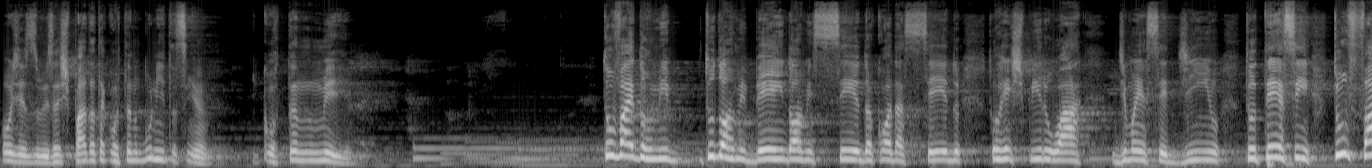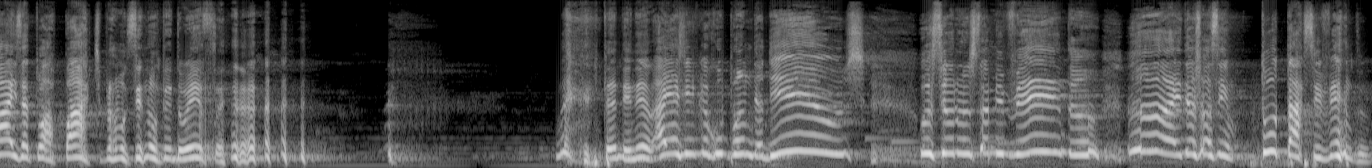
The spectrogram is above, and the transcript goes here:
Ô oh, Jesus, a espada está cortando bonito assim, ó, cortando no meio. Tu vai dormir, tu dorme bem, dorme cedo, acorda cedo, tu respira o ar de manhã cedinho, tu tem assim, tu faz a tua parte para você não ter doença. Está entendendo? Aí a gente fica culpando Deus, Deus, o Senhor não está me vendo. Ai, Deus fala assim: tu está se vendo?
